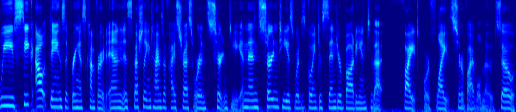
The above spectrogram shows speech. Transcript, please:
we seek out things that bring us comfort and especially in times of high stress or uncertainty and then certainty is what is going to send your body into that fight or flight survival mode. So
